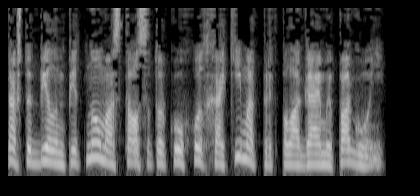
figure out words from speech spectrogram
так что белым пятном остался только уход Хакима от предполагаемой погони.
